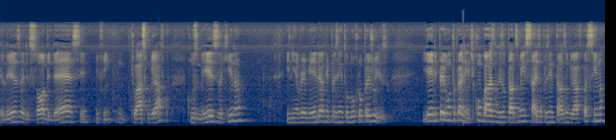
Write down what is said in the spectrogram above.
Beleza? Ele sobe, desce, enfim, um clássico gráfico com os meses aqui, né? Em linha vermelha representa o lucro ou prejuízo. E aí ele pergunta pra gente, com base nos resultados mensais apresentados no gráfico acima,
